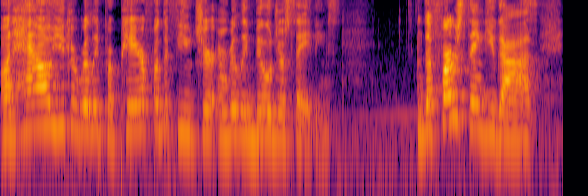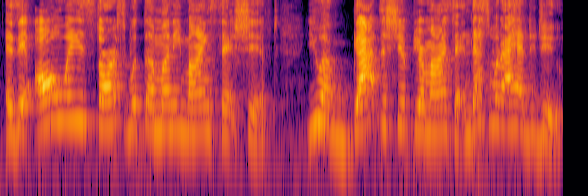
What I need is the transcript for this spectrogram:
on how you can really prepare for the future and really build your savings. The first thing, you guys, is it always starts with the money mindset shift. You have got to shift your mindset. And that's what I had to do.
